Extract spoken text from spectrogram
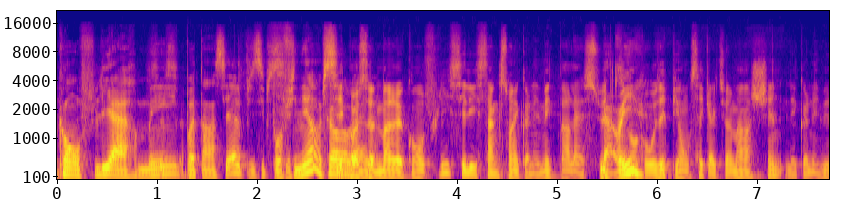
conflit armé potentiel? Puis c'est pas fini encore. C'est pas euh. seulement le conflit, c'est les sanctions économiques par la suite Ben qui oui. sont causées. Puis on sait qu'actuellement en Chine, l'économie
